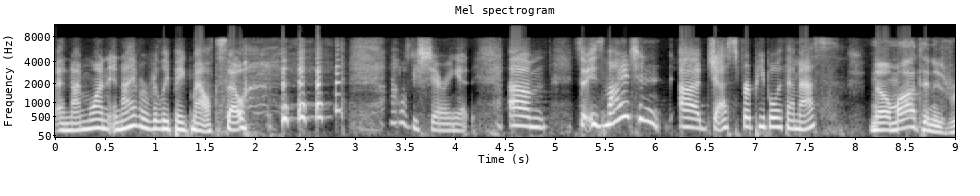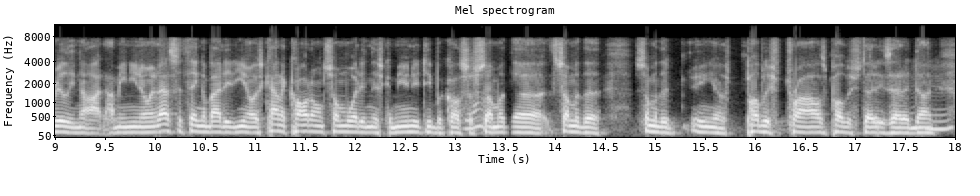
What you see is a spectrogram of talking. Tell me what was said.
And I'm one, and I have a really big mouth, so I'll be sharing it. Um, so is myotin uh, just for people with MS? No, myotin is really not. I mean, you know, and that's the thing about it. You know, it's kind of caught on somewhat in this community because yeah. of some of the some of the some of the you know published trials, published studies that are mm-hmm. done.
